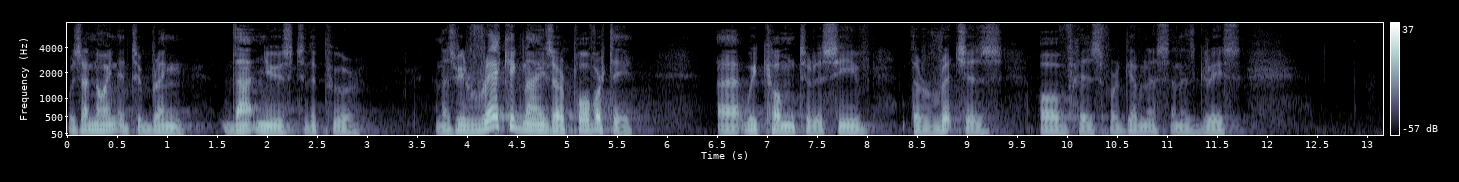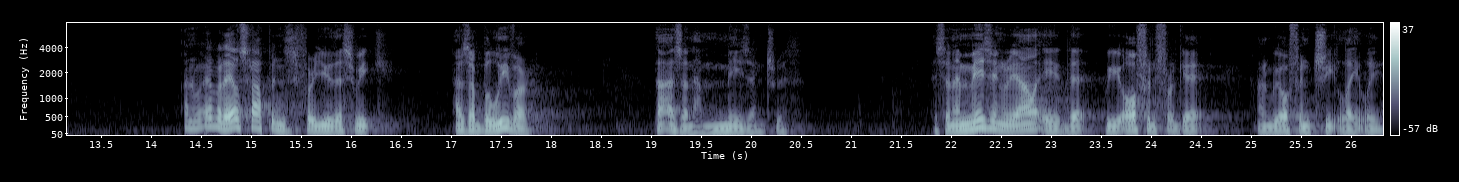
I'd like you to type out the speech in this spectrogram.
was anointed to bring that news to the poor. And as we recognize our poverty, uh, we come to receive the riches of his forgiveness and his grace. And whatever else happens for you this week, as a believer, that is an amazing truth. It's an amazing reality that we often forget and we often treat lightly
